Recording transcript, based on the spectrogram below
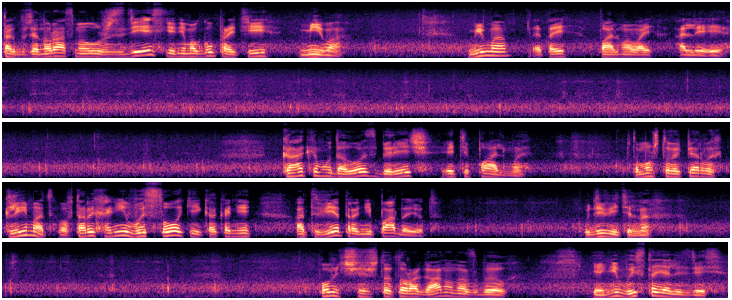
Так, друзья, ну раз мы уже здесь, я не могу пройти мимо. Мимо этой пальмовой аллеи. Как им удалось сберечь эти пальмы. Потому что, во-первых, климат, во-вторых, они высокие, как они от ветра не падают. Удивительно. Помните, что это ураган у нас был? И они выстояли здесь.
